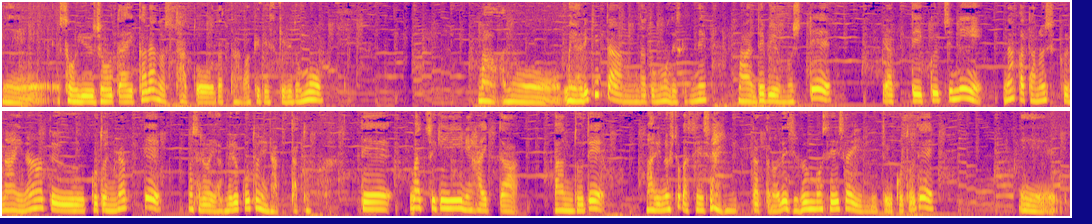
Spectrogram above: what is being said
えーそういう状態からのスタートだったわけですけれどもまああのまあ、やりきったんだと思うんですけどね、まあ、デビューもしてやっていくうちになんか楽しくないなということになって、まあ、それはやめることになったと。で、まあ、次に入ったバンドで周りの人が正社員だったので自分も正社員にということで、えー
